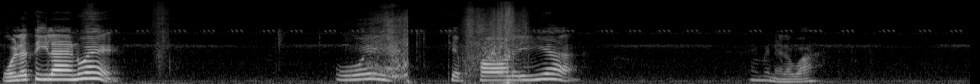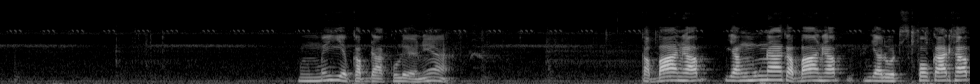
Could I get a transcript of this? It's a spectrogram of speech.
โอ้ยแล้วตีแรงด้วย โอ้ย เจ็บคอเลยเฮียไปไหนแล้ววะ มึงไม่เหยียบกับดักกูเลยเหรอเนี่ย กลับบ้านครับ ยังมุ่งหน้ากลับบ้านครับ อย่าหลุดโฟกัสครับ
